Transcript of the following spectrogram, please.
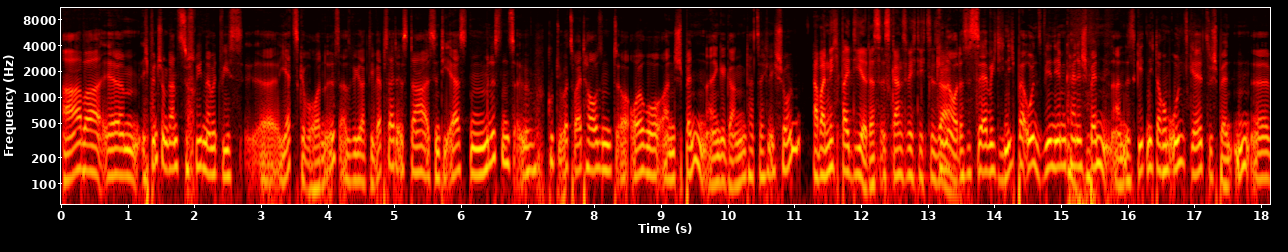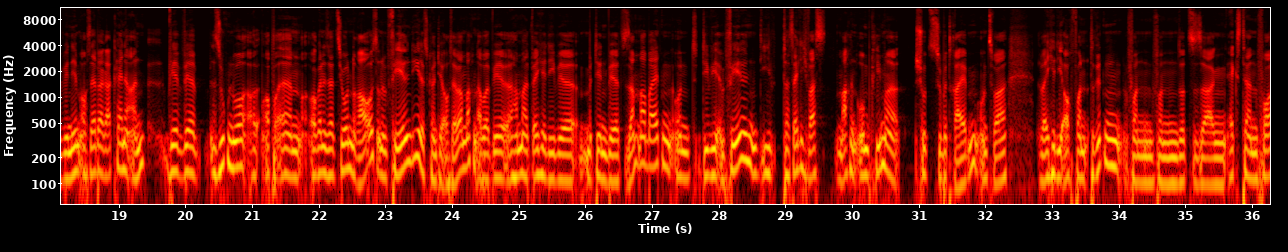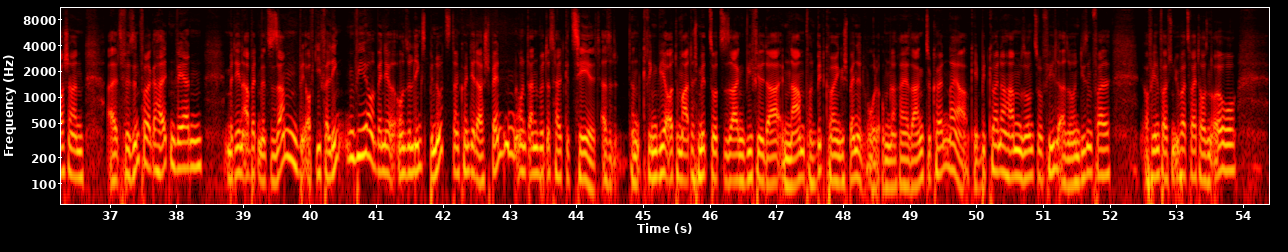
Aber ähm, ich bin schon ganz zufrieden damit, wie es äh, jetzt geworden ist. Also wie gesagt, die Webseite ist da. Es sind die ersten mindestens äh, gut über 2000 äh, Euro an Spenden eingegangen tatsächlich schon. Aber nicht bei dir, das ist ganz wichtig zu sagen. Genau, das ist sehr wichtig. Nicht bei uns. Wir nehmen keine Spenden an. Es geht nicht darum, uns Geld zu spenden. Äh, wir nehmen auch selber gar keine an. Wir, wir suchen nur ob, ähm, Organisationen raus und empfehlen die. Das könnt ihr auch selber machen, aber wir haben halt welche, die wir, mit denen wir zusammenarbeiten und die wir empfehlen, die tatsächlich was machen, um Klimaschutz zu betreiben. Und zwar welche, die auch von Dritten, von, von sozusagen externen Forschern als für sinnvoll gehalten werden. Mit denen arbeiten wir zusammen, auf die verlinken wir und wenn ihr unsere Links benutzt, dann könnt ihr da spenden und dann wird es halt gezählt. Also dann kriegen wir automatisch mit sozusagen, wie viel da im Namen von Bitcoin gespendet wurde, um nachher sagen zu können, naja, okay, Bitcoiner haben so und so viel, also in diesem Fall auf jeden Fall schon über 2000 Euro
